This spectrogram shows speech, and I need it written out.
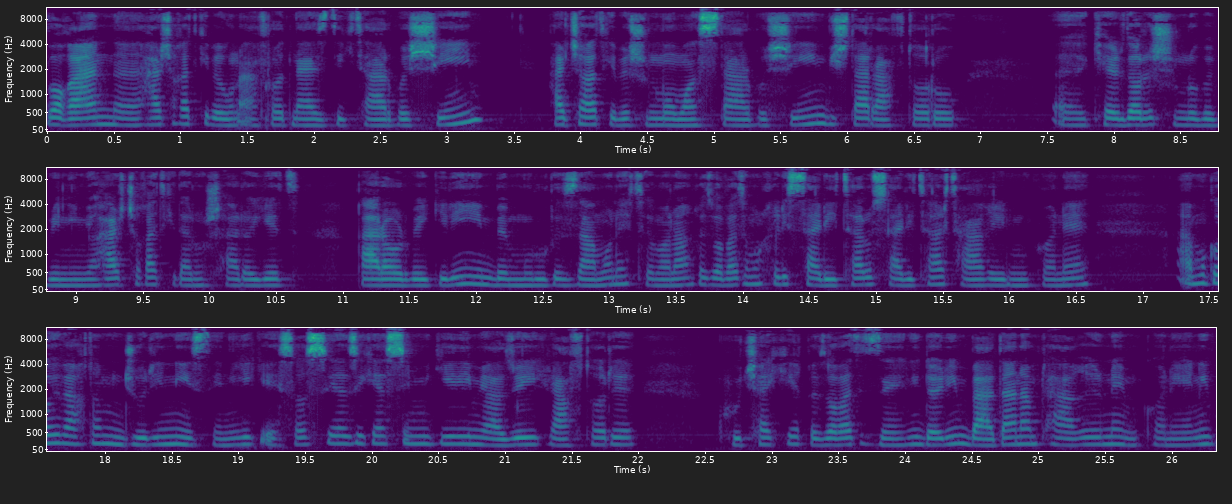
واقعا هر چقدر که به اون افراد نزدیک تر باشیم هر چقدر که بهشون مماستر باشیم بیشتر رفتار رو کردارشون رو ببینیم یا هر چقدر که در اون شرایط قرار بگیریم به مرور زمان احتمالا قضاوتمون خیلی سریعتر و سریعتر تغییر می‌کنه. اما گاهی وقتا اینجوری نیست. یعنی یک احساسی از یک کسی می‌گیریم یا از یک رفتار کوچکی قضاوت ذهنی داریم بعدا هم تغییر نمی‌کنه. یعنی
